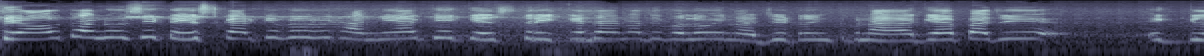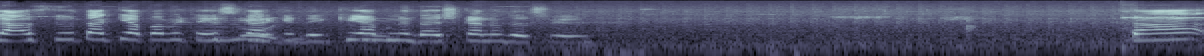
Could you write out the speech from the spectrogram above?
ਤੇ ਆਓ ਤੁਹਾਨੂੰ ਅਸੀਂ ਟੇਸਟ ਕਰਕੇ ਫਿਰ ਵਿਖਾਣੇ ਆ ਕਿ ਕਿਸ ਤਰੀਕੇ ਦਾ ਇਹਨਾਂ ਦੇ ਵੱਲੋਂ એનર્ਜੀ ਡਰਿੰਕ ਬਣਾਇਆ ਗਿਆ। ਹੈ। ਭਾਜੀ, ਇੱਕ ਗਲਾਸ ਦਿਓ ਤਾਂ ਕਿ ਆਪਾਂ ਵੀ ਟੇਸਟ ਕਰਕੇ ਦੇਖੀਏ, ਆਪਣੇ ਦਰਸ਼ਕਾਂ ਨੂੰ ਦੱਸਿਓ ਤਾਂ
